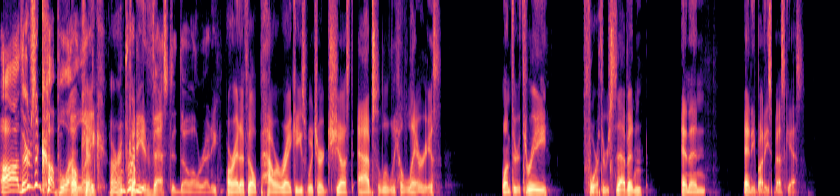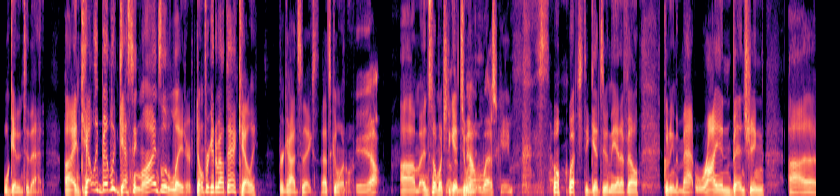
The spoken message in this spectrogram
Uh, there's a couple I Okay. like. All right, I'm pretty couple. invested though already. our NFL power rankings, which are just absolutely hilarious. One through three, four through seven, and then anybody's best guess. We'll get into that. Uh, and Kelley Bydlon guessing lines a little later. Don't forget about that, Kelley. For God's sakes, that's going on. Yeah. Um, and so much to get to. in- Mountain West game. so much to get to in the NFL, including the Matt Ryan benching. Uh,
